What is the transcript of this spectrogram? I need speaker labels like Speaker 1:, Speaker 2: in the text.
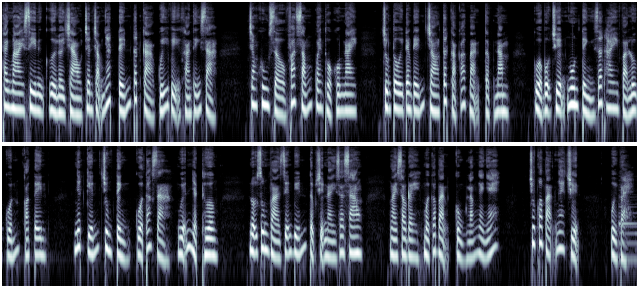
Speaker 1: Thanh Mai xin gửi lời chào trân trọng nhất đến tất cả quý vị khán thính giả. Trong khung giờ phát sóng quen thuộc hôm nay, chúng tôi đem đến cho tất cả các bạn tập 5 của bộ truyện ngôn tình rất hay và lôi cuốn có tên Nhất kiến trung tình của tác giả Nguyễn Nhật Thương. Nội dung và diễn biến tập truyện này ra sao? Ngay sau đây mời các bạn cùng lắng nghe nhé. Chúc các bạn nghe chuyện vui vẻ.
